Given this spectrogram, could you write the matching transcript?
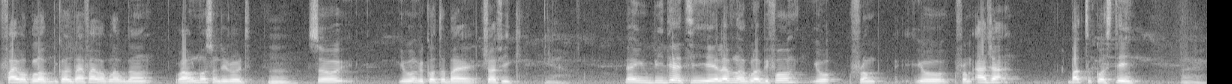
5 o'clock because by 5 o'clock we don't, we're almost on the road. Mm. So you won't be caught up by traffic. Yeah. Then you'll be there till 11 o'clock before you from you from Aja back to Costain. Right.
